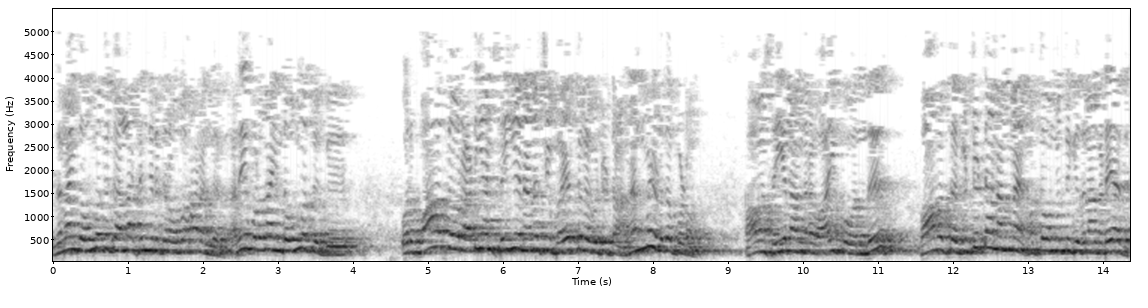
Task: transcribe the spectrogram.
இதெல்லாம் இந்த உம்மத்துக்கு எல்லாம் செஞ்சிருக்கிற உபகாரங்கள். அதே போலதான் இந்த உம்மத்துக்கு ஒரு பாவத்தை ஒரு அடியான் செய்ய நினைச்சு பயத்துல விட்டுட்டான் நன்மை எழுதப்படும். பாவம் செய்யலாங்கிற வாய்ப்பு வந்து பாவத்தை விட்டுட்டா நன்மை. மற்ற உம்மத்துக்கு இதெல்லாம் கிடையாது.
